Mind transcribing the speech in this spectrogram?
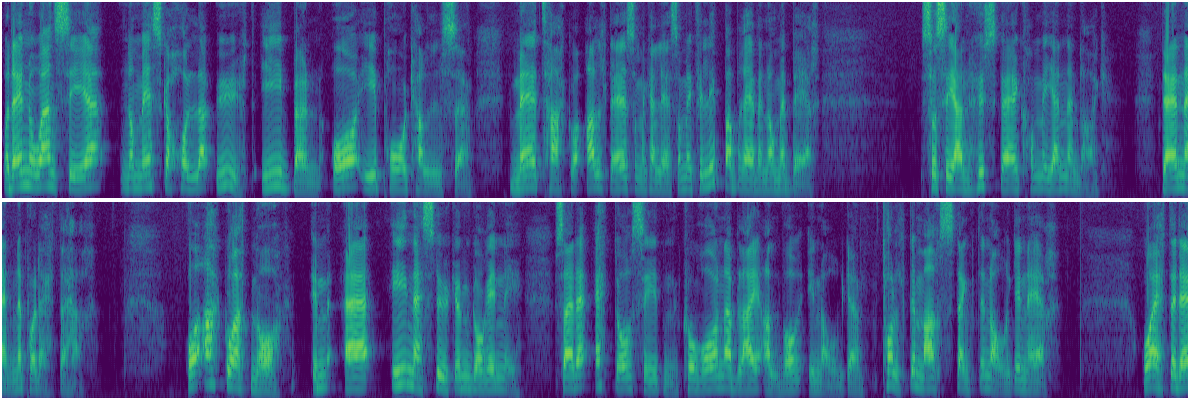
Og det er noe han sier når vi skal holde ut i bønn og i påkallelse, med takk og alt det som vi kan lese om i Filippa-brevet når vi ber, så sier han husk det, jeg kommer igjen en dag. Det er en ende på dette her. Og akkurat nå, i neste uke vi går inn i, så er det ett år siden korona ble alvor i Norge. 12. mars stengte Norge ned. Og etter det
